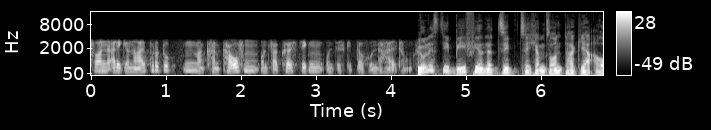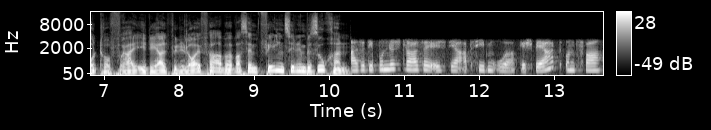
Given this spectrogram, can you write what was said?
von Regionalprodukten. Man kann kaufen und verköstigen und es gibt auch Unterhaltung. Nun ist die B470 am Sonntag ja autofrei, ideal für die Läufer. Aber was empfehlen Sie den Besuchern? Also die Bundesstraße ist ja ab 7 Uhr gesperrt und zwar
